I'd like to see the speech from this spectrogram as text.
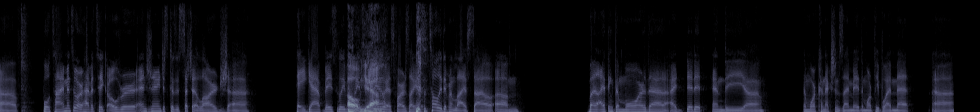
uh, full time into or have it take over engineering, just because it's such a large uh, pay gap basically Oh, yeah. the two. As far as like, it's a totally different lifestyle. Um, but I think the more that I did it, and the uh, the more connections I made, the more people I met. Uh,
